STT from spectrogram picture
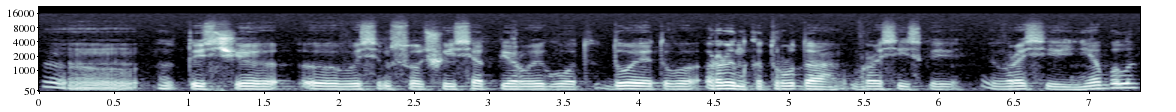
1861 э, год. До этого рынка труда в, российской, в России не было.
